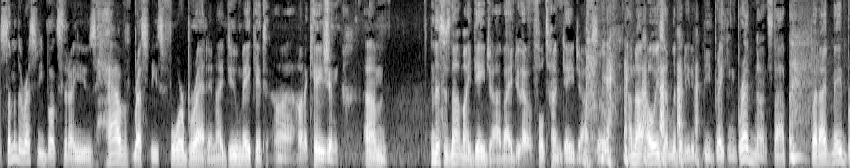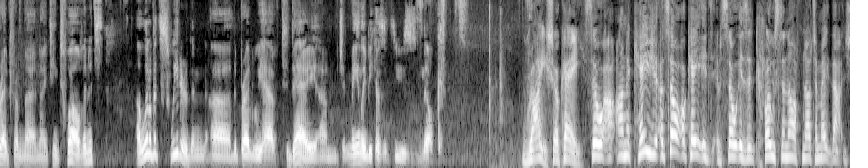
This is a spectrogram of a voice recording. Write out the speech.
Some of the recipe books that I use have recipes for bread, and I do make it uh, on occasion. Um, this is not my day job. I do have a full time day job, so I'm not always at liberty to be breaking bread nonstop. But I've made bread from 1912, uh, and it's a little bit sweeter than uh, the bread we have today, um, mainly because it uses milk. Right. Okay. So uh, on occasion, so okay. so is it close enough not to make that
